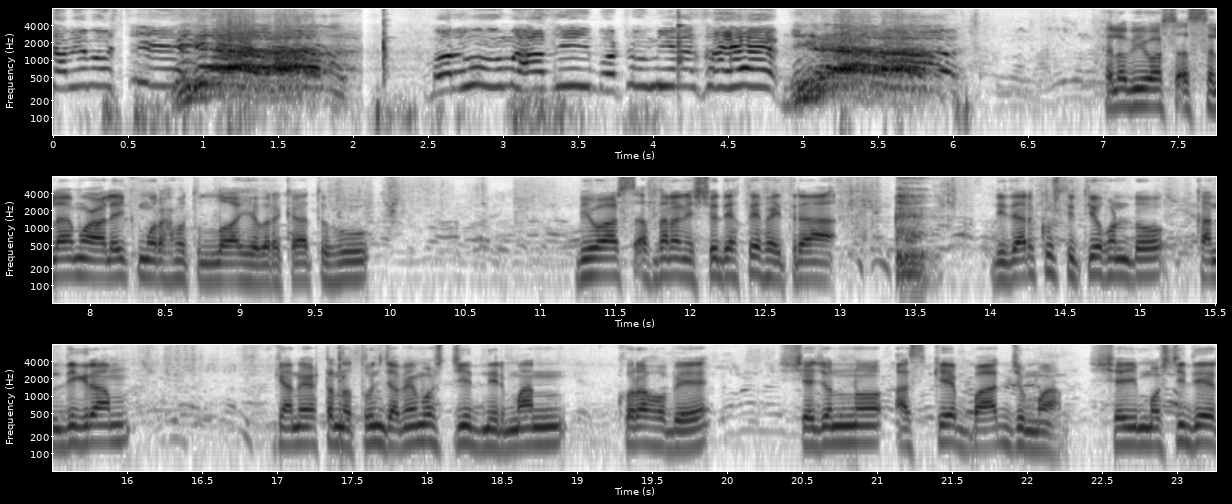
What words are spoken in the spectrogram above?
জামে মসজিদ। মরহুম হাজি বটু মিয়া সাহেব। হ্যালো ভিওয়ার্স আসসালামু আলাইকুম রহমতুল্লাহ বরকাতুহু ভিওয়ার্স আপনারা নিশ্চয়ই দেখতে পাইতরা দিদারপুর তৃতীয় খণ্ড কান্দিগ্রাম কেন একটা নতুন জামে মসজিদ নির্মাণ করা হবে সেজন্য আজকে বাদ জুমা সেই মসজিদের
